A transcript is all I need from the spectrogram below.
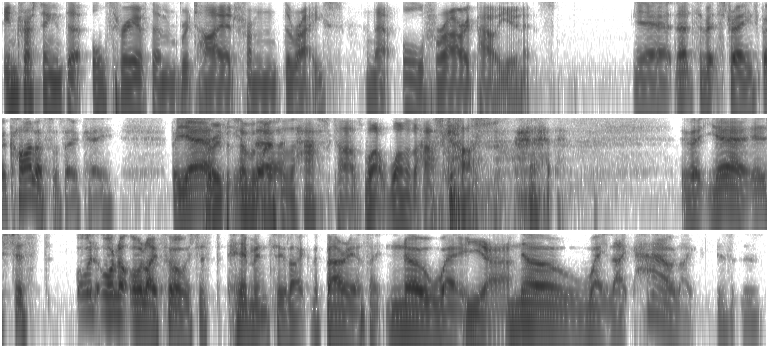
interesting that all three of them retired from the race and they're all Ferrari power units. Yeah, that's a bit strange. But Carlos was okay. But yeah, true. But so were both uh, of the Haas cars. Well, one of the Haas cars. but yeah, it's just all, all, all I saw was just him into like the barrier. I was like, no way. Yeah. No way. Like how? Like is, is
